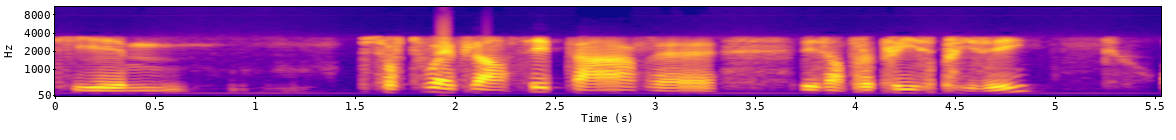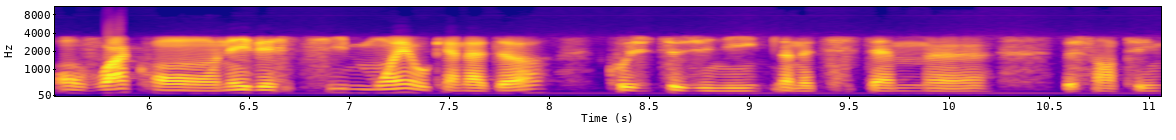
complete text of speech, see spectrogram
qui est surtout influencé par euh, les entreprises privées. On voit qu'on investit moins au Canada qu'aux États-Unis dans notre système euh, de santé.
